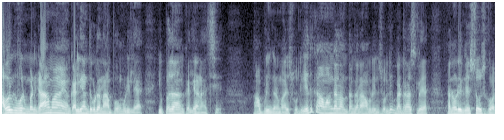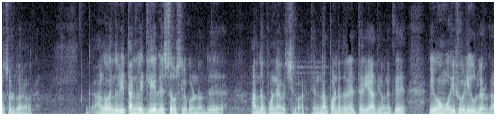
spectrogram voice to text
அவருக்கு ஃபோன் பண்ணி ஆமாம் என் கல்யாணத்துக்கு கூட நான் போக முடியல. இப்போ தான் கல்யாணம் ஆச்சு. அப்படிங்கிற மாதிரி சொல்லி எதுக்கு அவன் அங்கெல்லாம் தங்குறான் அப்படின்னு சொல்லி மெட்ராஸில் தன்னுடைய கெஸ்ட் ஹவுஸுக்கு வர சொல்லிட்டு அவர். அங்கே வந்து வீ தன் வீட்லேயே கெஸ்ட் ஹவுஸில் கொண்டு வந்து அந்த பொண்ணை வச்சுருவார். என்ன பண்ணுறதுனே தெரியாது இவனுக்கு. இவன் ஒய்ஃப் வெளியூரில் இருக்கா.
